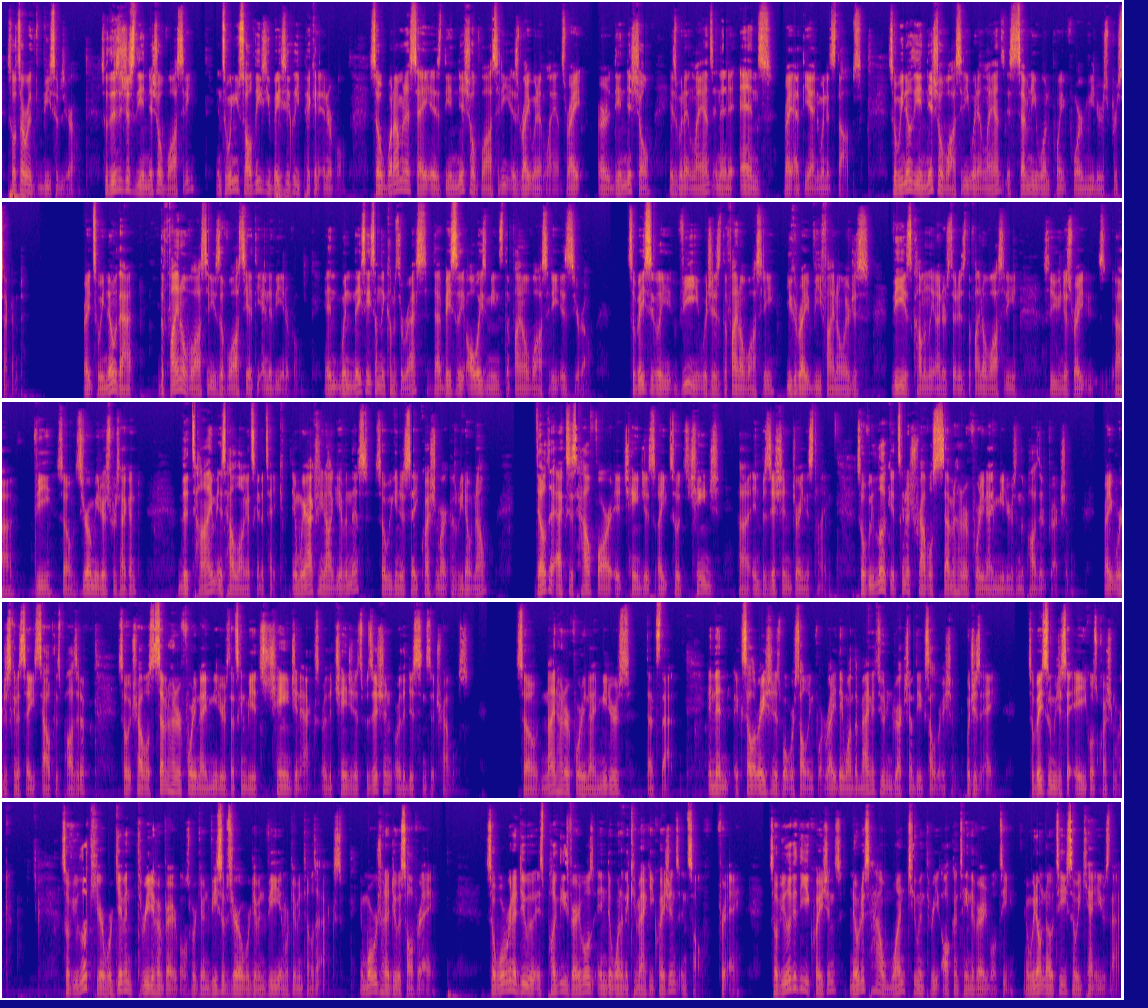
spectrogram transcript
So let's start with v sub 0. So this is just the initial velocity. And so when you solve these, you basically pick an interval. So what I'm going to say is the initial velocity is right when it lands, right? Or the initial is when it lands and then it ends right at the end when it stops. So we know the initial velocity when it lands is 71.4 meters per second, right? So we know that. The final velocity is the velocity at the end of the interval. And when they say something comes to rest, that basically always means the final velocity is zero. So basically, v, which is the final velocity, you could write v final or just v is commonly understood as the final velocity. So you can just write uh, v, so zero meters per second. The time is how long it's going to take. And we're actually not given this, so we can just say question mark because we don't know. Delta x is how far it changes, like, so it's changed uh, in position during this time. So if we look, it's going to travel 749 meters in the positive direction right? We're just going to say south is positive. So it travels 749 meters. That's going to be its change in x, or the change in its position, or the distance it travels. So 949 meters, that's that. And then acceleration is what we're solving for, right? They want the magnitude and direction of the acceleration, which is a. So basically, we just say a equals question mark. So if you look here, we're given three different variables. We're given v sub 0, we're given v, and we're given delta x. And what we're trying to do is solve for a. So what we're going to do is plug these variables into one of the kinematic equations and solve for a. So if you look at the equations, notice how 1, 2, and 3 all contain the variable t. And we don't know t, so we can't use that.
